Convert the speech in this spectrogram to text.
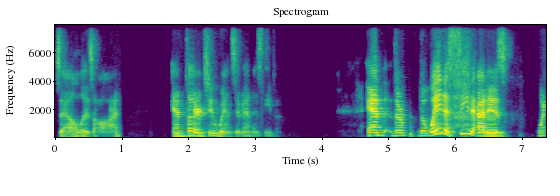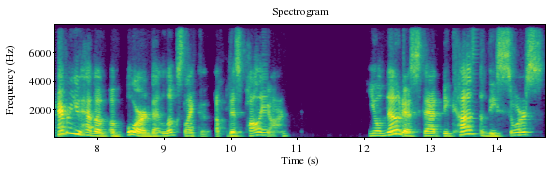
cell is odd, and player two wins if n is even. And the, the way to see that is whenever you have a, a board that looks like a, a, this polygon, you'll notice that because of the source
